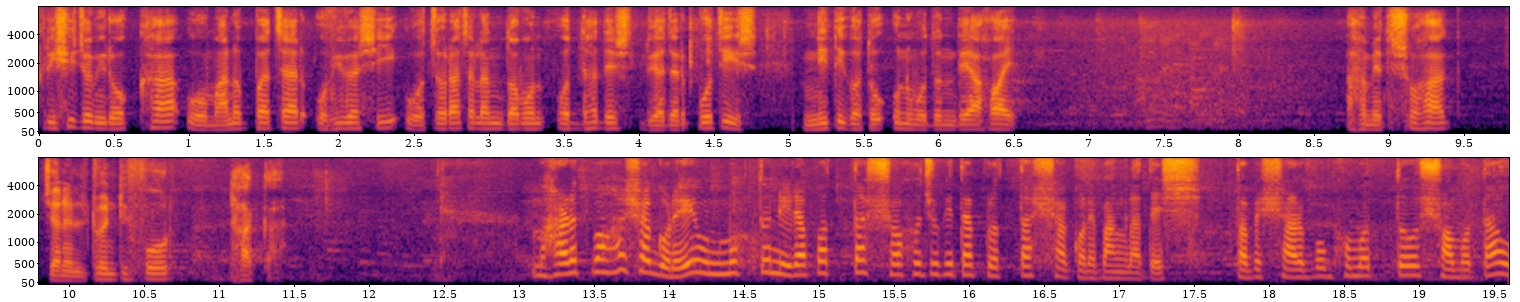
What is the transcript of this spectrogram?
কৃষি জমি রক্ষা ও মানব পাচার, অভিবাসী ও চোরাচালান দমন অধ্যাদেশ দুই হাজার পঁচিশ নীতিগত অনুমোদন দেয়া হয়। Ahmed Sohag, channel twenty Dhaka. ভারত মহাসাগরে উন্মুক্ত নিরাপত্তা সহযোগিতা প্রত্যাশা করে বাংলাদেশ। তবে সার্বভৌমত্ব, সমতা ও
